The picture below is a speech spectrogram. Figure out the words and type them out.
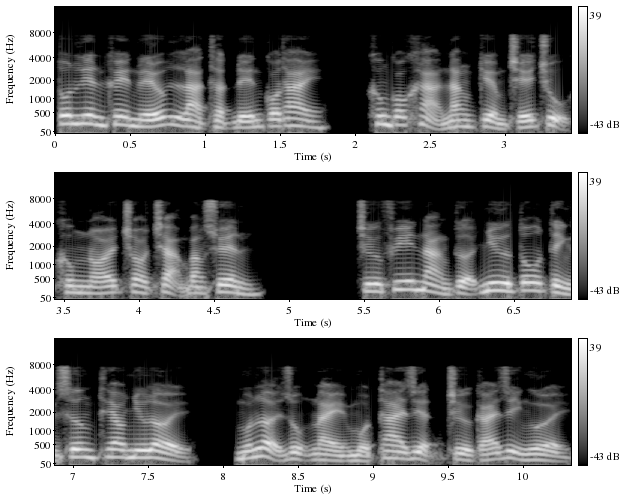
Tôn liên khê nếu là thật đến có thai, không có khả năng kiềm chế trụ không nói cho chạm băng xuyên. Trừ phi nàng tựa như tô tình xương theo như lời, muốn lợi dụng này một thai diệt trừ cái gì người,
